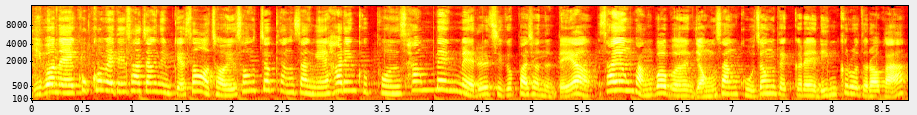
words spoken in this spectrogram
이번에 코코메디 사장님께서 저희 성적 향상의 할인 쿠폰 300매를 지급하셨는데요. 사용 방법은 영상 고정 댓글에 링크로 들어가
